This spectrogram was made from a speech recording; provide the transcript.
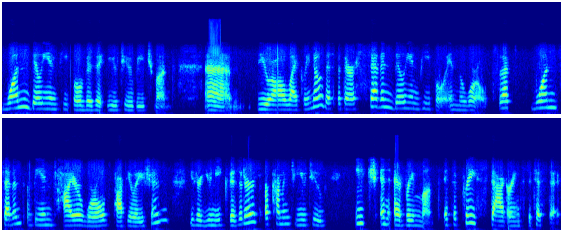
1 billion people visit YouTube each month. Um, you all likely know this, but there are 7 billion people in the world. So that's one seventh of the entire world's population. These are unique visitors are coming to YouTube each and every month. It's a pretty staggering statistic.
